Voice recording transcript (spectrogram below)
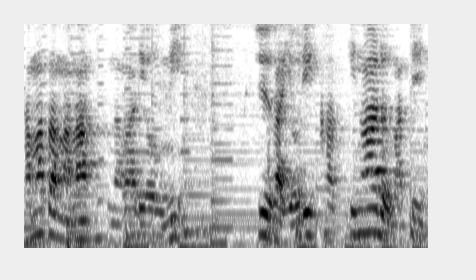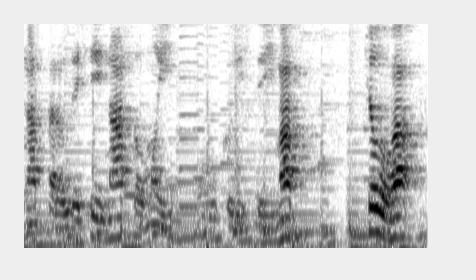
様々なつながりを生み府中がより活気のある街になったら嬉しいなと思いお送りしています。今日は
